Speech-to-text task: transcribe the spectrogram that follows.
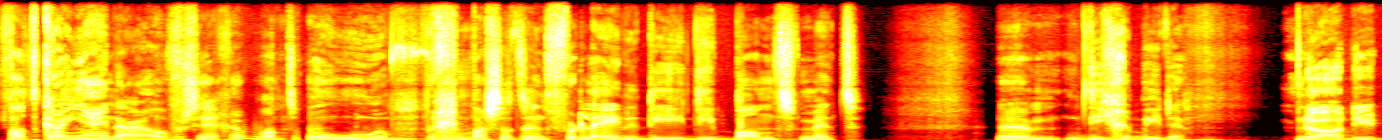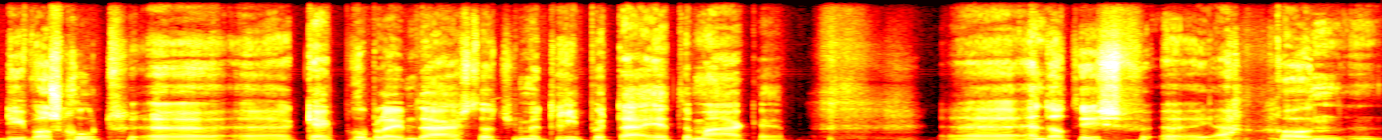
wat kan jij daarover zeggen? Want hoe, hoe was dat in het verleden, die, die band met die gebieden? Ja, die, die was goed. Uh, uh, kijk, het probleem daar is dat je met drie partijen te maken hebt. Uh, en dat is ja, gewoon,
